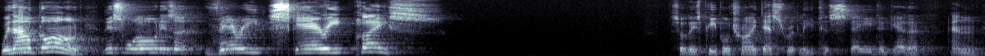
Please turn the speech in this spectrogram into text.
Without God, this world is a very scary place. So these people try desperately to stay together, and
